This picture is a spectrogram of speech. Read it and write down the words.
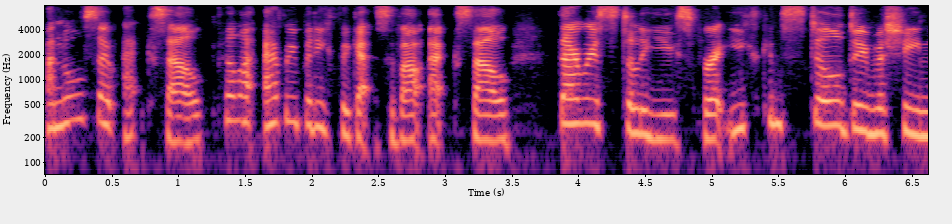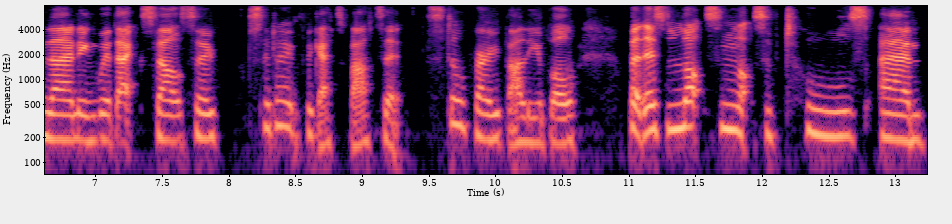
and also Excel. I feel like everybody forgets about Excel. There is still a use for it. You can still do machine learning with Excel, so so don't forget about it. Still very valuable. But there's lots and lots of tools um,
